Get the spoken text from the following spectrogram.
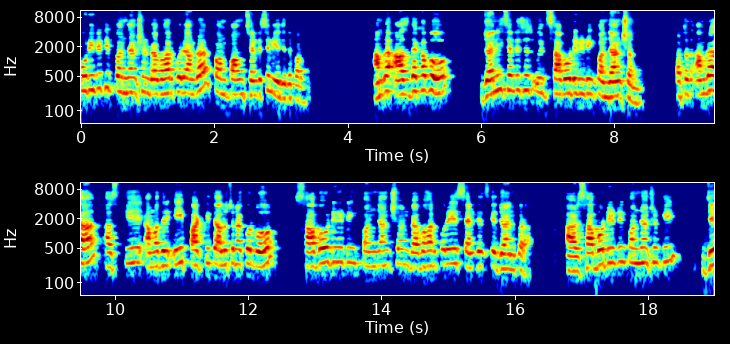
কোরিলেটিভ কনজাংশন ব্যবহার করে আমরা কম্পাউন্ড সেন্টেন্সে নিয়ে যেতে পারব। আমরা আজ দেখাবো joining sentences with subordinating conjunction অর্থাৎ আমরা আজকে আমাদের এই পার্টটিতে আলোচনা করব সাবঅর্ডিনেটিং কনজাংশন ব্যবহার করে সেন্টেন্সকে জয়েন করা। আর সাবঅর্ডিনেটিং কনজাংশন কি? যে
